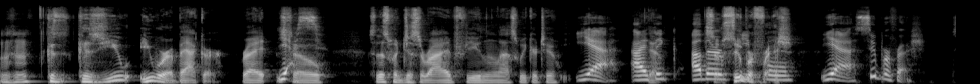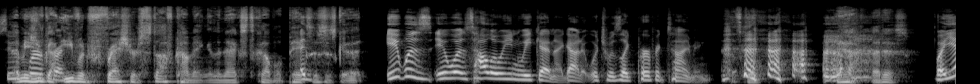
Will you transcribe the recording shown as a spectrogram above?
Mm-hmm. Because because you you were a backer, right? Yes. So so this one just arrived for you in the last week or two. Yeah, I Yeah. think other So super people- fresh. Yeah, super fresh. Super that means you've got fresh. even fresher stuff coming in the next couple of picks. This is good. it was it was Halloween weekend. I got it, which was like perfect timing. Yeah, that is. but yeah,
